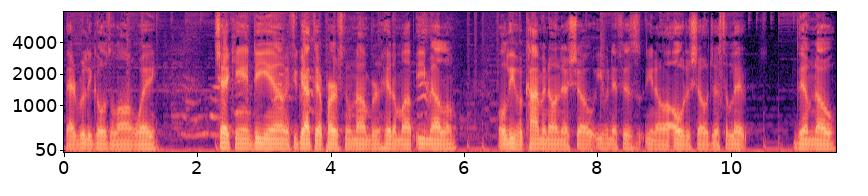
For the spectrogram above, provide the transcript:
That really goes a long way. Check in, DM. If you got their personal number, hit them up, email them, or leave a comment on their show, even if it's you know an older show, just to let them know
